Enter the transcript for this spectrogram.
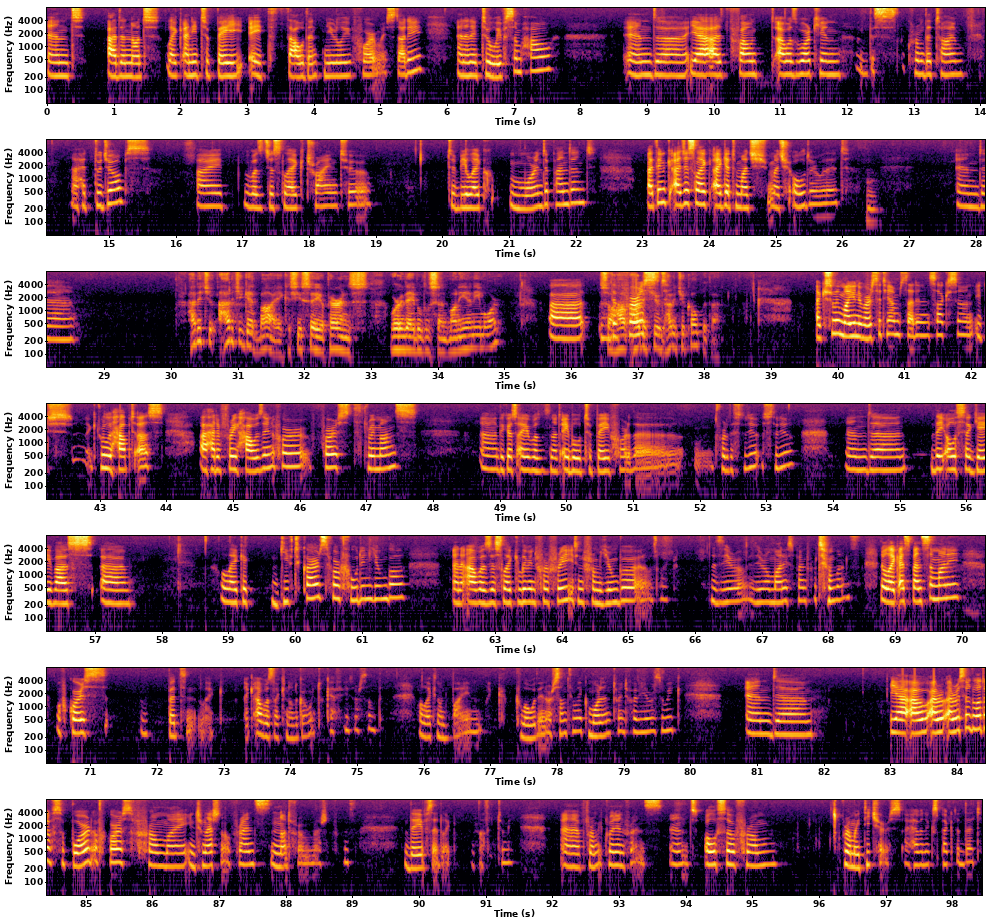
and I do not like I need to pay eight thousand nearly for my study, and I need to live somehow. And uh, yeah, I found I was working this from the time I had two jobs. I was just like trying to to be like more independent. I think I just like I get much much older with it, Hmm. and uh, How did you How did you get by? Because you say your parents weren't able to send money anymore. uh, So the how, first how did you How did you cope with that? actually my university I'm studying in Saxion it it really helped us. I had a free housing for first three months uh, because I was not able to pay for the for the studio studio, and uh, they also gave us uh, like a gift cards for food in Jumbo, and I was just like living for free eating from Jumbo, and I was like zero zero money spent for two months. No, like I spent some money, of course, but like like I was like not going to cafes or something, or like not buying like clothing or something like more than twenty five euros a week, and um, yeah, I, I received a lot of support, of course, from my international friends, not from Russian. They've said like nothing to me, uh, from Ukrainian friends, and also from from my teachers. I haven't expected that.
